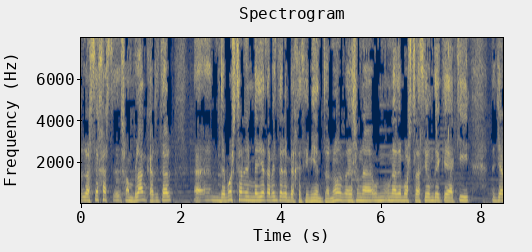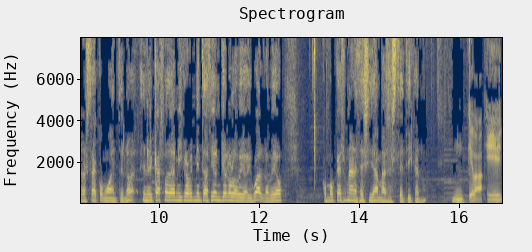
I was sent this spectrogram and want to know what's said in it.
las cejas son blancas y tal, eh, demuestran inmediatamente el envejecimiento, ¿no? Es una, un, una, demostración de que aquí ya no está como antes, ¿no? En el caso de la micropigmentación yo no lo veo igual, lo veo como que es una necesidad más estética, ¿no? ¿Qué va? Eh,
